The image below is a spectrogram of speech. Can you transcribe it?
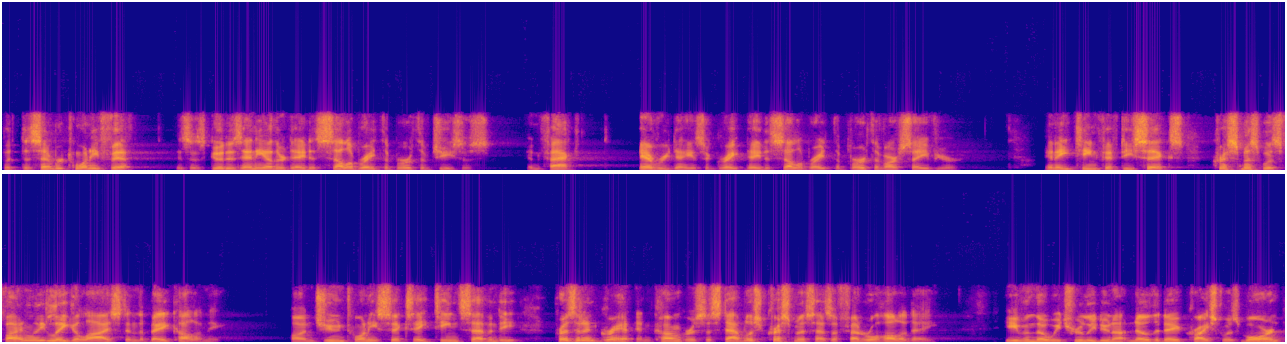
but December 25th is as good as any other day to celebrate the birth of Jesus. In fact, every day is a great day to celebrate the birth of our Savior. In 1856, Christmas was finally legalized in the Bay Colony. On June 26, 1870, President Grant and Congress established Christmas as a federal holiday. Even though we truly do not know the day Christ was born,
